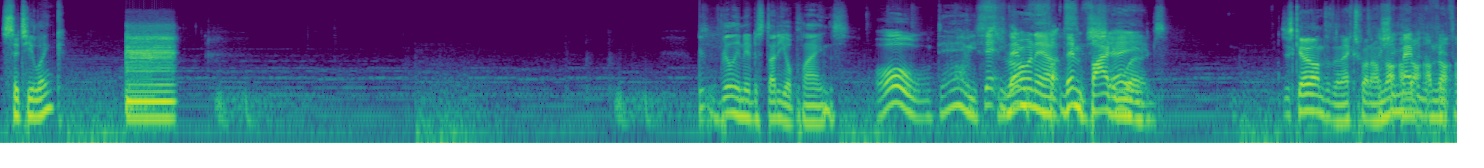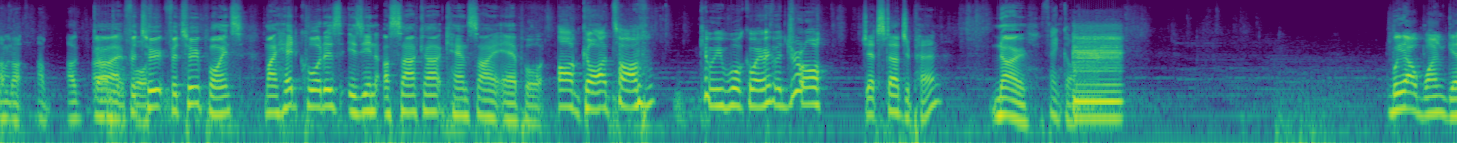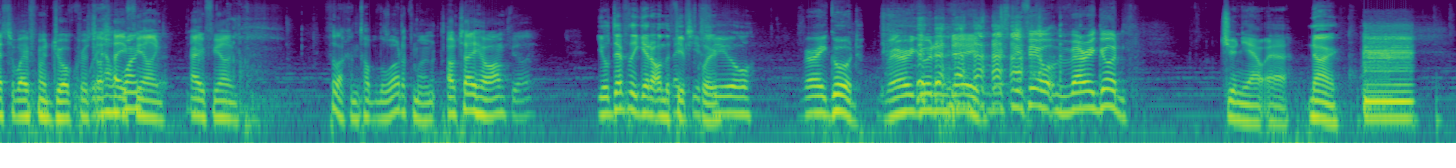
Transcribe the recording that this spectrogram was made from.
CityLink. You really need to study your planes. Oh damn, he's oh, Them- throwing them, out them some fighting shade. words. Just go on to the next one. I'm Actually, not. maybe I'm the not. I'm not. fifth I'm not. I'm, I'll go All on to right, the for two for two points, my headquarters is in Osaka Kansai Airport. Oh God, Tom, can we walk away with a draw? Jetstar Japan. No, Thank God. We are one guess away from a draw, Chris. We How are you one- feeling? How you feeling? I feel like I'm top of the world at the moment. I'll tell you how I'm feeling. you'll definitely get it on the Makes fifth you clue. feel very good. Very good indeed. Makes me feel very good. Juneyao Air. No.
